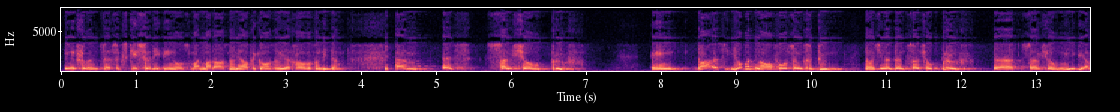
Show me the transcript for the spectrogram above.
influencers, ekskuus vir die Engels man, maar daar's nou nie Afrikaanse weergawe van die ding. Ehm um, is social proof. En daar is heelwat navorsing gedoen. Nou as jy nou dink social proof, uh social media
